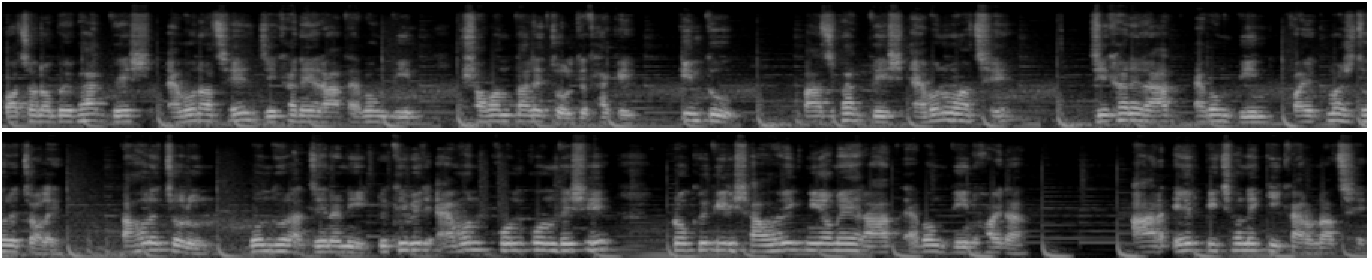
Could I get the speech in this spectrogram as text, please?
পঁচানব্বই ভাগ দেশ এমন আছে যেখানে রাত এবং দিন সমান তালে চলতে থাকে। কিন্তু পাঁচ ভাগ দেশ এমনও আছে যেখানে রাত এবং দিন কয়েক মাস ধরে চলে। তাহলে চলুন বন্ধুরা জেনে নিই পৃথিবীর এমন কোন কোন দেশে প্রকৃতির স্বাভাবিক নিয়মে রাত এবং দিন হয় না। আর এর পিছনে কি কারণ আছে?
